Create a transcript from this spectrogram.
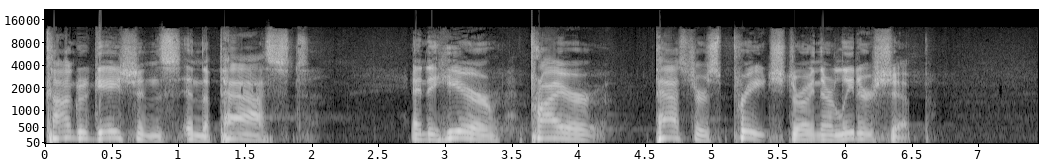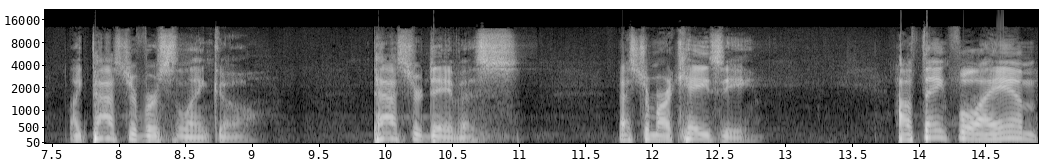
congregations in the past and to hear prior pastors preach during their leadership like Pastor Versalenko, Pastor Davis, Pastor Marchese. How thankful I am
